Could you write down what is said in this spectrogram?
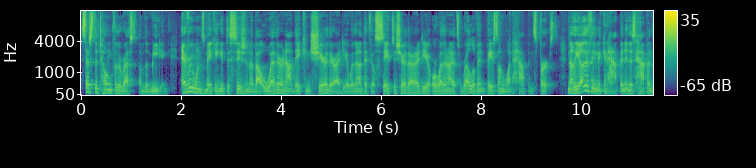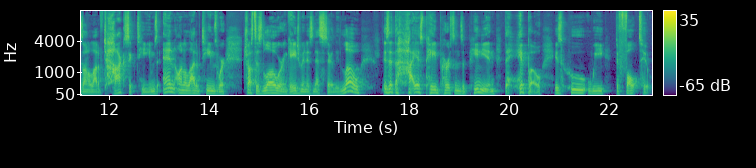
sets the tone for the rest of the meeting. Everyone's making a decision about whether or not they can share their idea, whether or not they feel safe to share their idea, or whether or not it's relevant based on what happens first. Now, the other thing that can happen, and this happens on a lot of toxic teams and on a lot of teams where trust is low or engagement is necessarily low, is that the highest paid person's opinion, the hippo, is who we default to.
